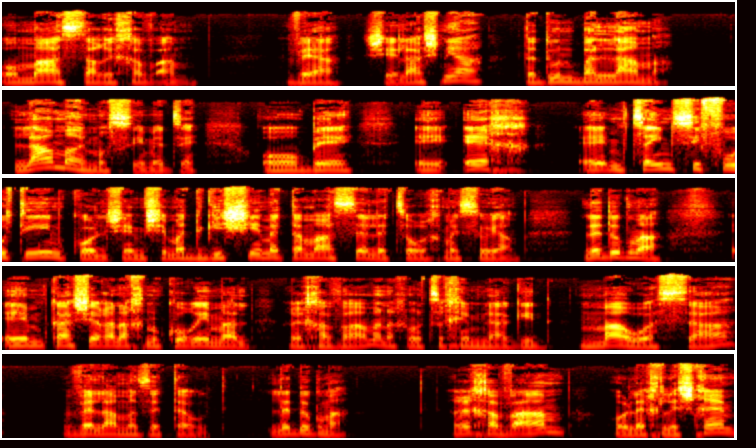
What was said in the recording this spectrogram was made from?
או מה עשה רחבעם. והשאלה השנייה, תדון בלמה. למה הם עושים את זה? או באיך אה, אמצעים ספרותיים כלשהם שמדגישים את המעשה לצורך מסוים. לדוגמה, אה, כאשר אנחנו קוראים על רחבעם, אנחנו צריכים להגיד מה הוא עשה ולמה זה טעות. לדוגמה, רחבעם הולך לשכם,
